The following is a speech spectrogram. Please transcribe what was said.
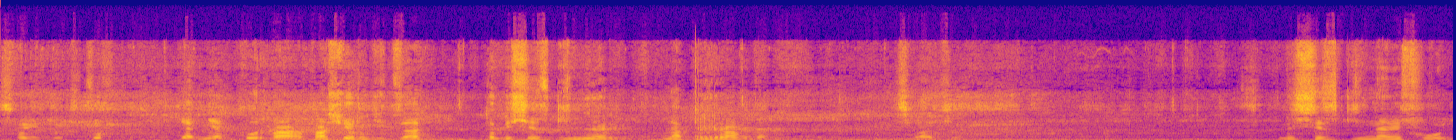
swoich rodziców. Jak nie, kurwa, wasi rodzice, to by się zginęli. Naprawdę. Słuchajcie. Byście zginęli w chuj.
